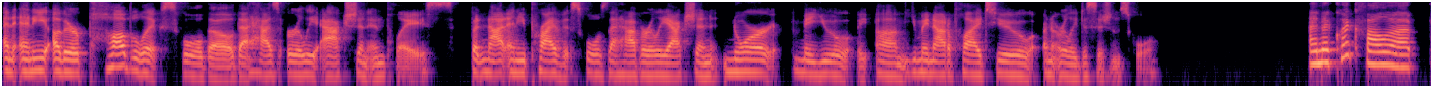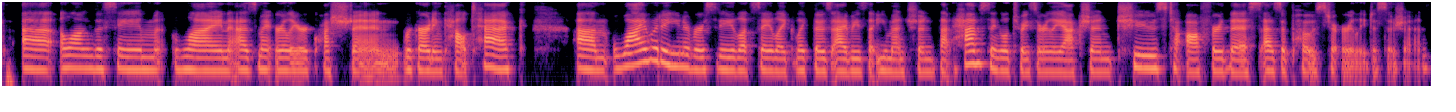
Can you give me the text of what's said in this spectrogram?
and any other public school though that has early action in place but not any private schools that have early action nor may you um, you may not apply to an early decision school and a quick follow up uh, along the same line as my earlier question regarding Caltech. Um, why would a university, let's say like like those Ivies that you mentioned that have single choice early action, choose to offer this as opposed to early decision?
